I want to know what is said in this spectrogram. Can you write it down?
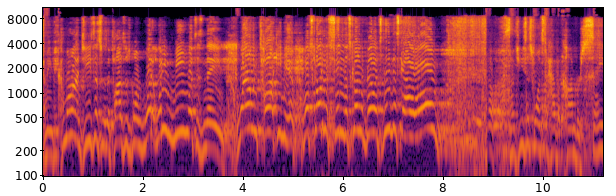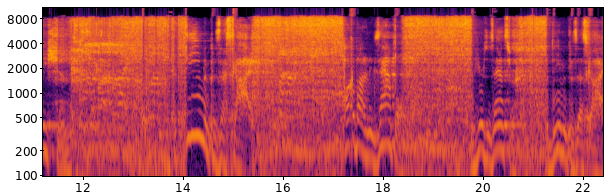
I mean, come on, Jesus. The apostles going, what, what do you mean, what's his name? Why are we talking to him? Let's go to the city. Let's go to the village. Leave this guy alone. No, no Jesus wants to have a conversation the demon possessed guy. Talk about an example. And here's his answer the demon possessed guy.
